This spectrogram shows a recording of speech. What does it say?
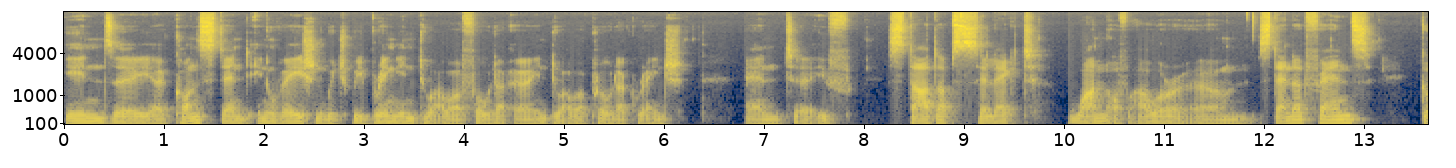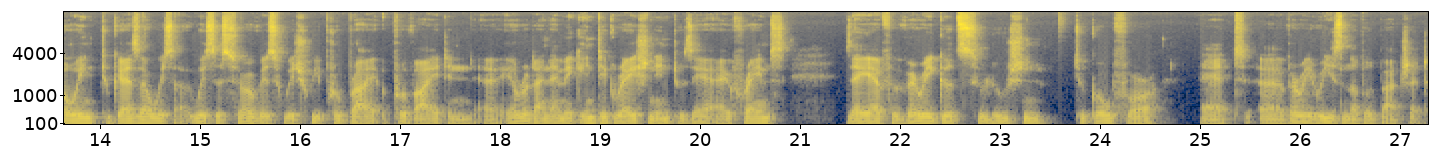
in the uh, constant innovation which we bring into our photo, uh, into our product range. And uh, if startups select one of our um, standard fans going together with with a service which we provide provide in uh, aerodynamic integration into their airframes, they have a very good solution to go for at a very reasonable budget.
